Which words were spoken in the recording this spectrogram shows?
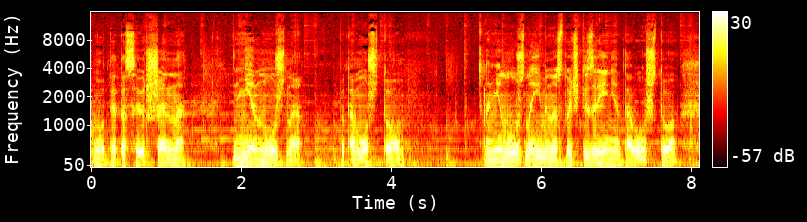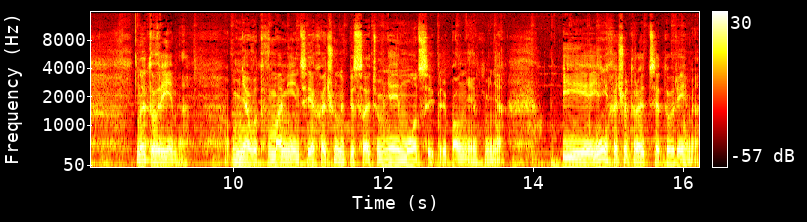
ну, вот это совершенно не нужно, потому что не нужно именно с точки зрения того, что ну, это время. у меня вот в моменте я хочу написать, у меня эмоции переполняют меня. И я не хочу тратить это время.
